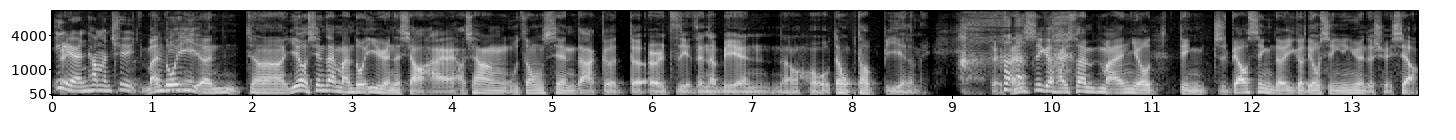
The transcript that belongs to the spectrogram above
艺人他们去蛮多艺人，呃，也有现在蛮多艺人的小孩，好像吴宗宪大哥的儿子也在那边。然后，但我不知道毕业了没。对，反正是一个还算蛮有顶指标性的一个流行音乐的学校。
